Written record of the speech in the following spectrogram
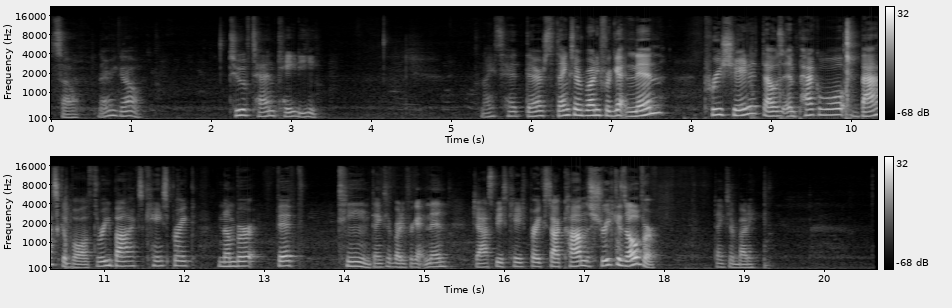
So, there you go. 2 of 10 KD. Nice hit there. So, thanks everybody for getting in. Appreciate it. That was impeccable basketball. Three box case break number 15. Thanks everybody for getting in. JaspysCaseBreaks.com. The streak is over. Thanks everybody.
